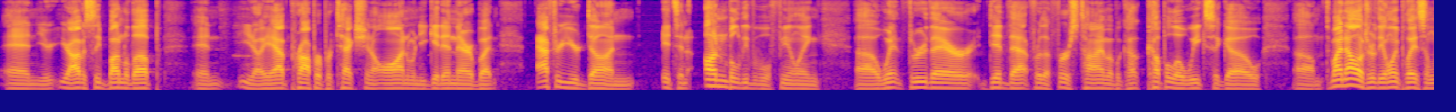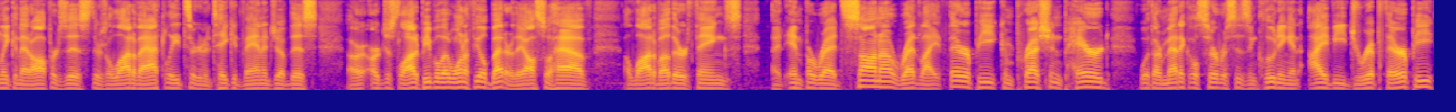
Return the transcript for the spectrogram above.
and you're, you're obviously bundled up, and you know you have proper protection on when you get in there. But after you're done, it's an unbelievable feeling. Uh, went through there, did that for the first time a couple of weeks ago. Um, to my knowledge, we're the only place in Lincoln that offers this. There's a lot of athletes that are going to take advantage of this, or just a lot of people that want to feel better. They also have a lot of other things an infrared sauna, red light therapy, compression paired with our medical services, including an IV drip therapy.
